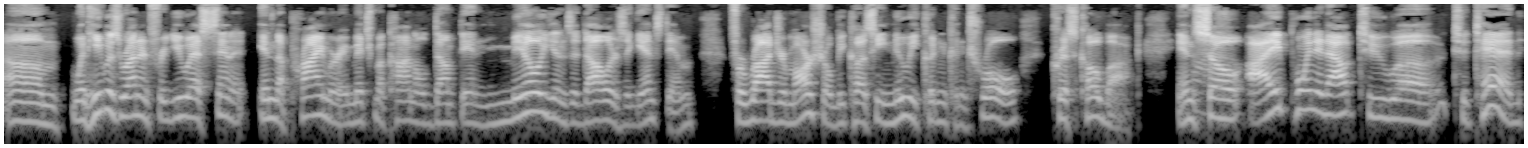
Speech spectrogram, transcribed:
Um, when he was running for U.S. Senate in the primary, Mitch McConnell dumped in millions of dollars against him for Roger Marshall because he knew he couldn't control Chris Kobach. And so I pointed out to uh, to Ted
